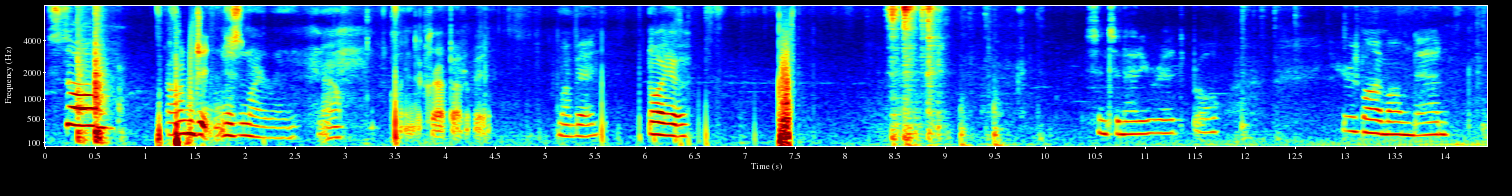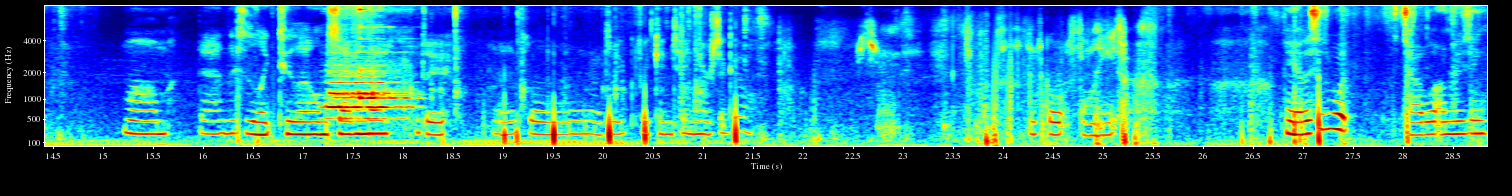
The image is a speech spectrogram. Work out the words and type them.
So, I'm just, this is my room now. Clean the crap out of it. My bed. Oh yeah. Cincinnati Reds, bro. Here's my mom, dad. Mom, dad. This is like 2007 though. It's, a, it's, uh, it's like freaking 10 years ago. So let's go outside. Yeah, this is what tablet I'm using.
